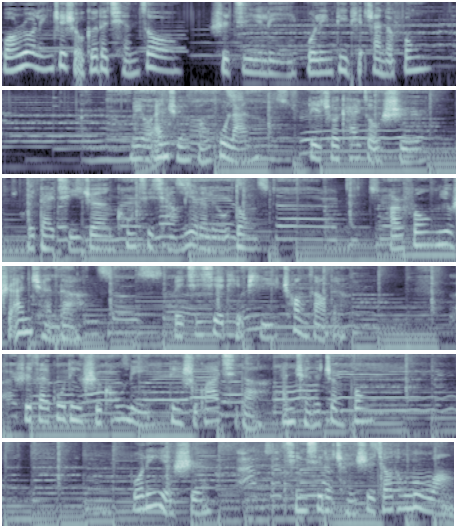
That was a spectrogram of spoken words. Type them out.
王若琳这首歌的前奏是记忆里柏林地铁站的风，没有安全防护栏，列车开走时会带起一阵空气强烈的流动，而风又是安全的，被机械铁皮创造的。是在固定时空里定时刮起的安全的阵风。柏林也是清晰的城市交通路网，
